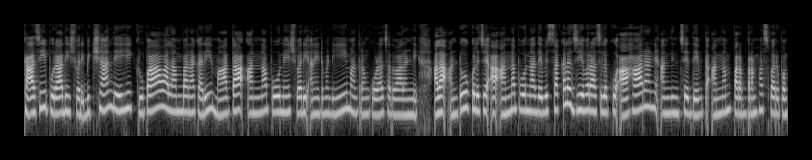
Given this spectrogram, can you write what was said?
కాశీపురాధీశ్వరి భిక్షాందేహి కృపావలంబనకరి మాతా అన్నపూర్ణేశ్వరి అనేటువంటి ఈ మంత్రం కూడా చదవాలండి. అలా అంటూ కొలిచే ఆ అన్నపూర్ణాదేవి సకల జీవరాశులకు ఆహారాన్ని అందించే దేవత అన్నం పరబ్రహ్మ స్వరూపం.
